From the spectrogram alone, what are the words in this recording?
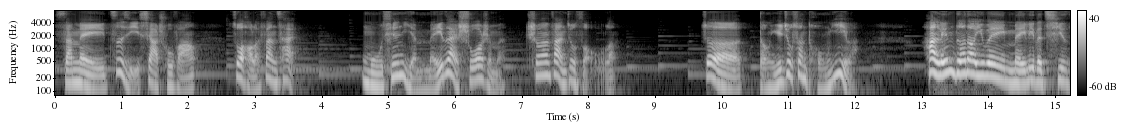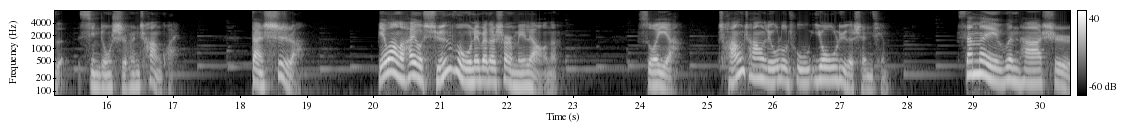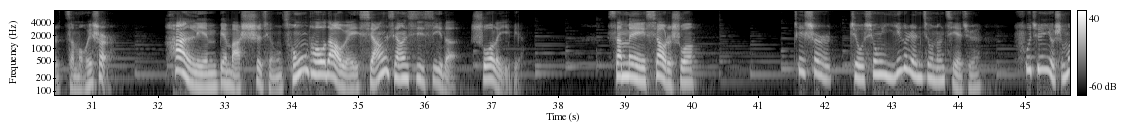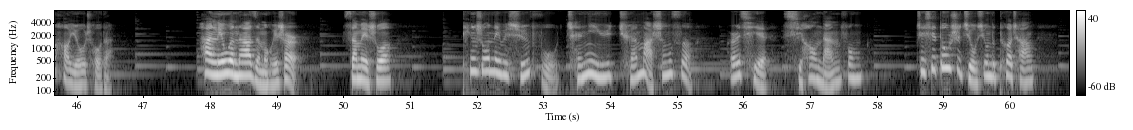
三妹自己下厨房做好了饭菜。母亲也没再说什么，吃完饭就走了。这等于就算同意了。翰林得到一位美丽的妻子，心中十分畅快。但是啊，别忘了还有巡抚那边的事儿没了呢。所以啊，常常流露出忧虑的神情。三妹问他是怎么回事儿。翰林便把事情从头到尾详详细细的说了一遍。三妹笑着说：“这事儿九兄一个人就能解决，夫君有什么好忧愁的？”翰林问他怎么回事儿，三妹说：“听说那位巡抚沉溺于犬马声色，而且喜好南风，这些都是九兄的特长。”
